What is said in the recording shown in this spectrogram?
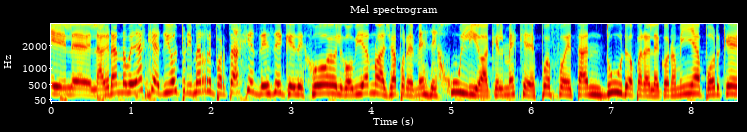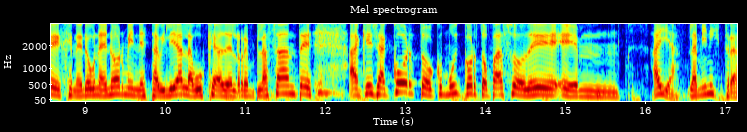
eh, la gran novedad es que dio el primer reportaje desde que dejó el gobierno allá por el mes de julio, aquel mes que después fue tan duro para la economía porque generó una enorme inestabilidad en la búsqueda del reemplazante, aquella corto, muy corto paso de... em, Ah, ya, la ministra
